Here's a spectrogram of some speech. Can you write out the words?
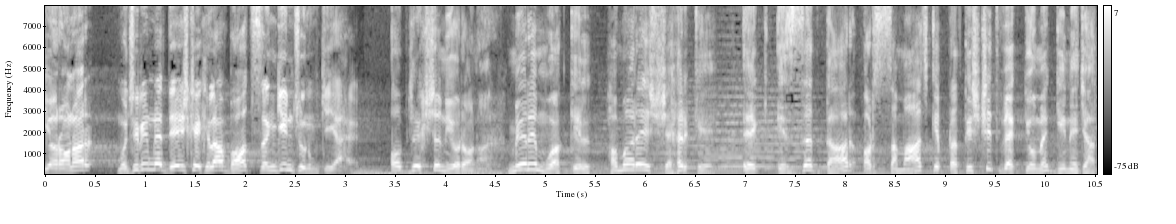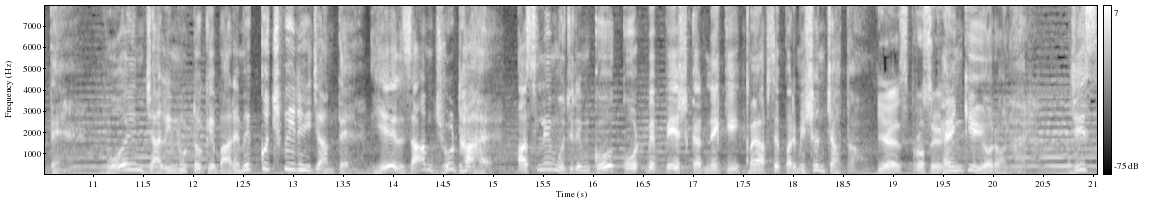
योर ऑनर मुजरिम ने देश के खिलाफ बहुत संगीन जुर्म किया है। ऑब्जेक्शन योर ऑनर मेरे मुवक्किल हमारे शहर के एक इज्जतदार और समाज के प्रतिष्ठित व्यक्तियों में गिने जाते हैं। वो इन जाली नोटों के बारे में कुछ भी नहीं जानते हैं। ये इल्ज़ाम झूठा है। असली मुजरिम को कोर्ट में पेश करने की मैं आपसे परमिशन चाहता हूँ। Yes proceed thank you your honour जिस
